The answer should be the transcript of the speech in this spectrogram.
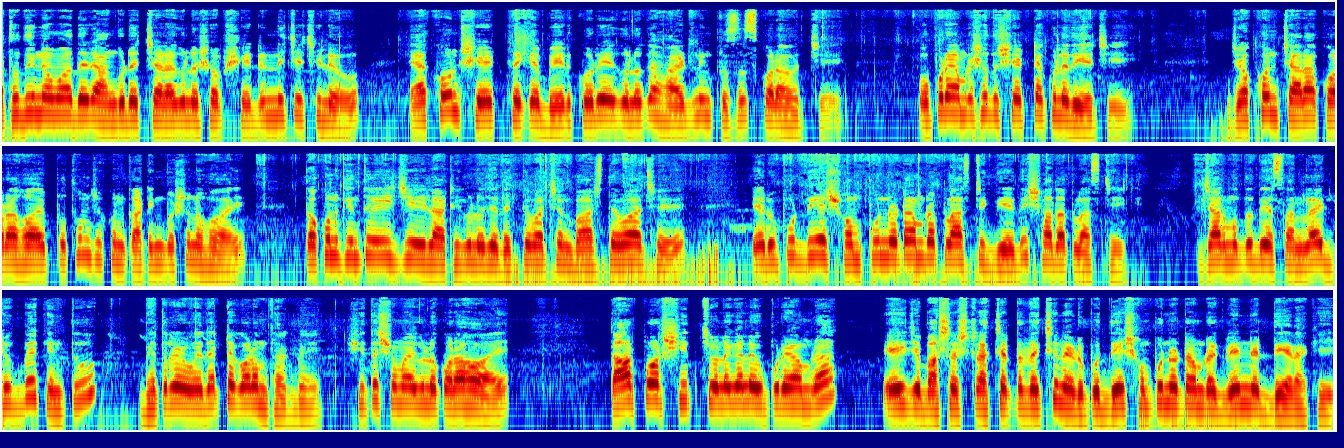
এতদিন আমাদের আঙ্গুরের চারাগুলো সব শেডের নিচে ছিল এখন শেড থেকে বের করে এগুলোকে হার্ডনিং প্রসেস করা হচ্ছে। ওপরে আমরা শুধু শেডটা খুলে দিয়েছি। যখন চারা করা হয়, প্রথম যখন কাটিং বসানো হয়, তখন কিন্তু এই যে এই লাঠিগুলো যে দেখতে পাচ্ছেন বাঁশ দেওয়া আছে, এর উপর দিয়ে সম্পূর্ণটা আমরা প্লাস্টিক দিয়ে দিই, সাদা প্লাস্টিক। যার মধ্যে দিয়ে সানলাইট ঢুকবে, কিন্তু ভেতরের ওয়েদারটা গরম থাকবে। শীতের সময় এগুলো করা হয়। তারপর শীত চলে গেলে উপরে আমরা এই যে বাসার স্ট্রাকচারটা দেখছেন, এর উপর দিয়ে সম্পূর্ণটা আমরা গ্রেনেড দিয়ে রাখি,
